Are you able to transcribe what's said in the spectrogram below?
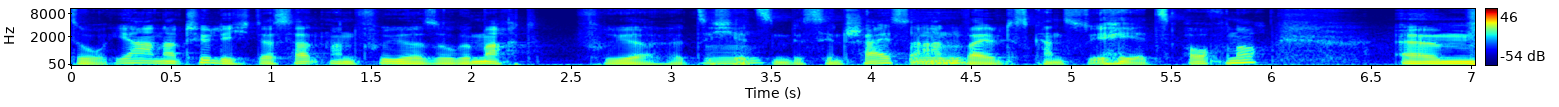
So, ja, natürlich, das hat man früher so gemacht. Früher hört sich jetzt ein bisschen scheiße an, weil das kannst du ja jetzt auch noch. Ähm,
